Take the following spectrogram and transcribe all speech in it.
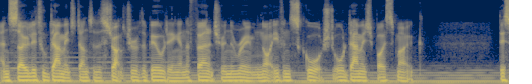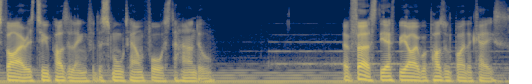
and so little damage done to the structure of the building and the furniture in the room not even scorched or damaged by smoke. This fire is too puzzling for the small town force to handle. At first, the FBI were puzzled by the case.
